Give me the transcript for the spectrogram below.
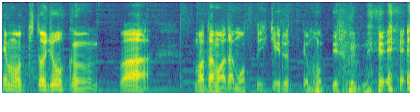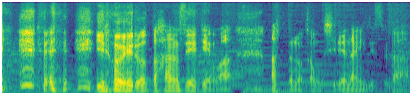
でもきっとジョー君は、まだまだもっといけるって思ってるんで、いろいろと反省点はあったのかもしれないんですが、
